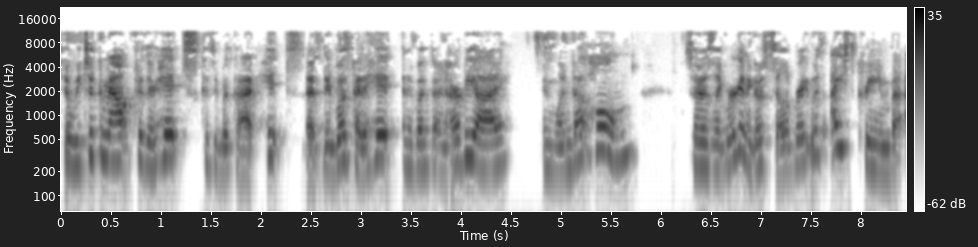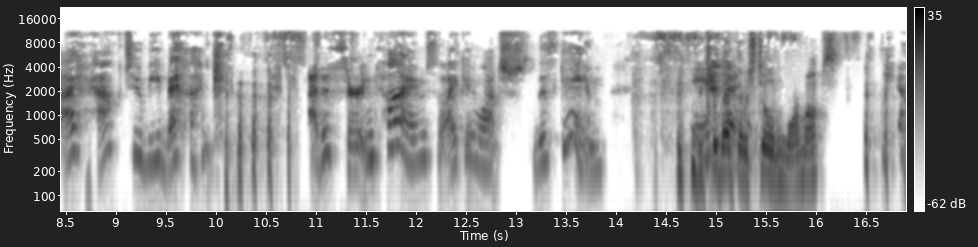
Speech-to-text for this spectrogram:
So we took them out for their hits because they both got hits. Uh, they both got a hit and they both got an RBI and one got home. So I was like, we're going to go celebrate with ice cream, but I have to be back at a certain time so I can watch this game. you bet they're still in warm ups yeah.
